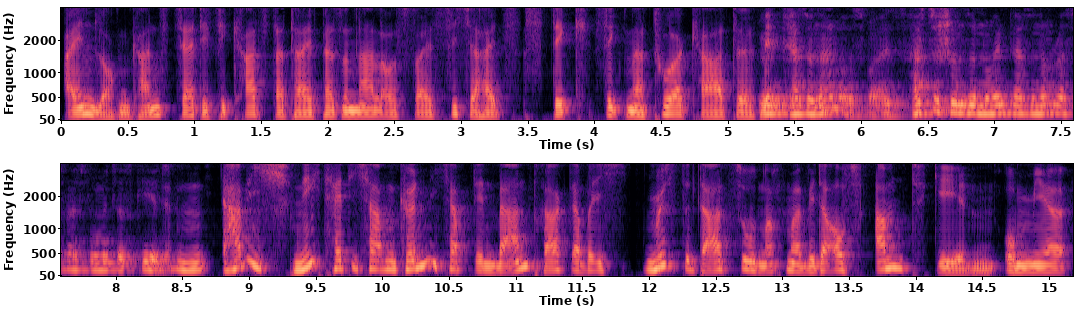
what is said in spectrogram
einloggen kannst. Zertifikatsdatei, Personalausweis, Sicherheitsstick, Signaturkarte. Mit Personalausweis? Hast du schon so einen neuen Personalausweis, womit das geht? Ähm, habe ich nicht, hätte ich haben können. Ich habe den beantragt, aber ich müsste dazu nochmal wieder aufs Amt gehen, um mir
